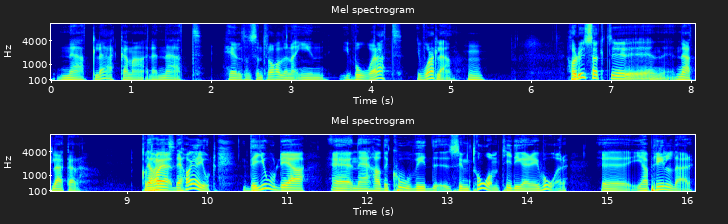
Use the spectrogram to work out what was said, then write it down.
nätläkarna eller näthälsocentralerna in i vårat, i vårat län? Mm. Har du sökt eh, en nätläkare? Det har, jag, det har jag gjort. Det gjorde jag eh, när jag hade covid-symptom tidigare i vår, eh, i april där.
